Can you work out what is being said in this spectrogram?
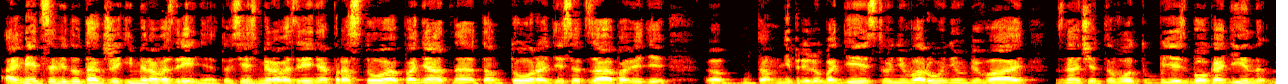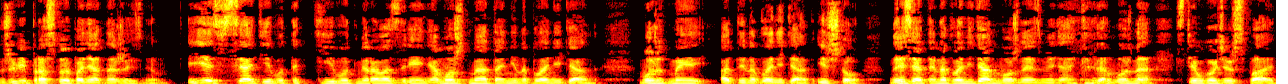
а имеется в виду также и мировоззрение. То есть есть мировоззрение простое, понятное, там Тора, 10 заповедей, э, там не прелюбодействуй, не воруй, не убивай, значит, вот есть Бог один, живи простой, понятной жизнью. И есть всякие вот такие вот мировоззрения, а может мы не инопланетян. Может, мы от инопланетян. И что? Но если от инопланетян можно изменять, тогда можно с кем хочешь спать.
